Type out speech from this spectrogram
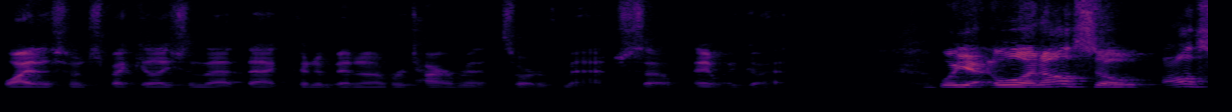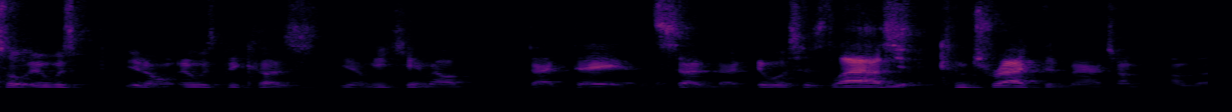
why there's so much speculation that that could have been a retirement sort of match. So anyway, go ahead. Well, yeah. Well, and also, also it was you know it was because you know he came out that day and said that it was his last yeah. contracted match on, on the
